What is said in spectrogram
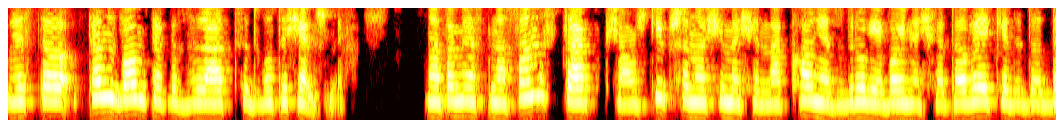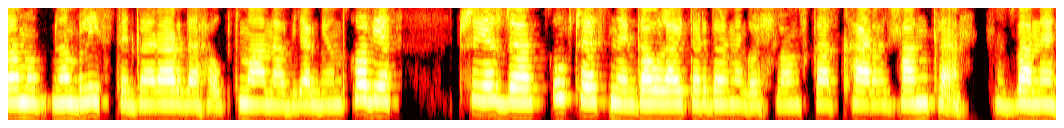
Jest to ten wątek z lat 2000. Natomiast na sam start książki przenosimy się na koniec II wojny światowej, kiedy do domu noblisty Gerarda Hauptmana w Jagniątkowie przyjeżdża ówczesny gauleiter Dolnego Śląska Karl Hanke, zwany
